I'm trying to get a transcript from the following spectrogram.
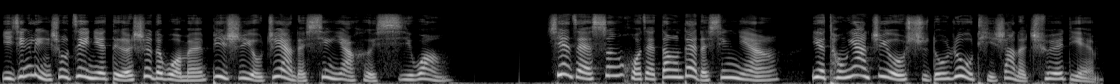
已经领受罪孽得赦的我们，必须有这样的信仰和希望。现在生活在当代的新娘，也同样具有许多肉体上的缺点。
